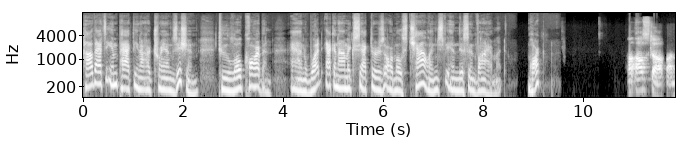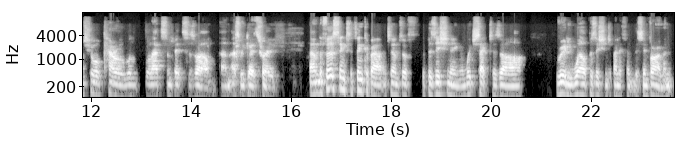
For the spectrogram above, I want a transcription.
how that's impacting our transition to low carbon, and what economic sectors are most challenged in this environment. Mark? I'll start, but I'm sure Carol will, will add some bits as well um, as we go through. Um, the first thing to think about in terms of the positioning and which sectors are really well positioned to benefit this environment,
